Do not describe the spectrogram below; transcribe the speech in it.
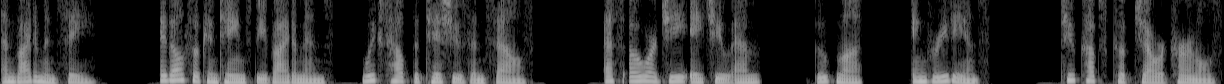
and vitamin C. It also contains B vitamins, which help the tissues and cells. Sorghum. Upma. Ingredients 2 cups cooked jowar kernels,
